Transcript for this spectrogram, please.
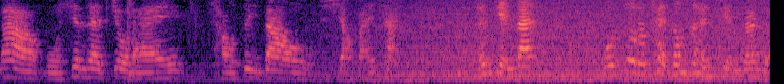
那我现在就来炒这一道小白菜，很简单，我做的菜都是很简单的。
